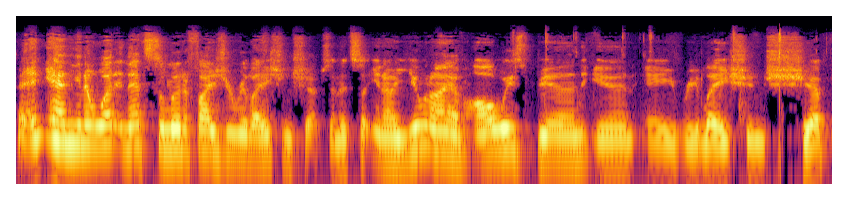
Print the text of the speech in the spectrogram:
And, and, you know what? And that solidifies your relationships. And it's, you know, you and I have always been in a relationship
